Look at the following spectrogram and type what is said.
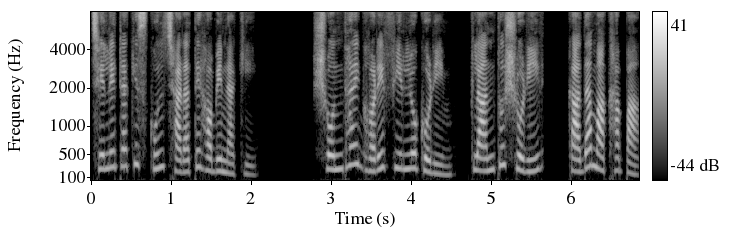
ছেলেটাকে স্কুল ছাড়াতে হবে নাকি? সন্ধ্যায় ঘরে ফিরল করিম। ক্লান্ত শরীর, কাদা মাখা পা।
